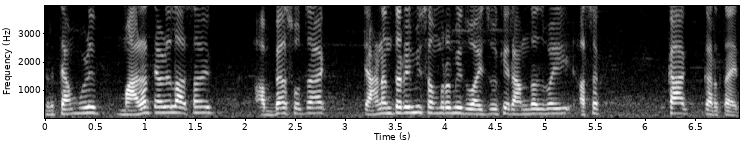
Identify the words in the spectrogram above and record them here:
तर त्यामुळे माझा त्यावेळेला असा एक अभ्यास होता त्यानंतरही मी संभ्रमित व्हायचो की रामदासबाई असं का करतायत?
